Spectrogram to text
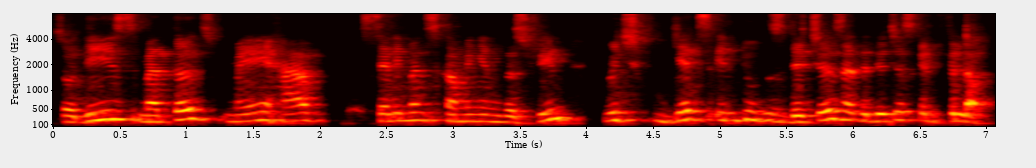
So these methods may have sediments coming in the stream, which gets into these ditches and the ditches can fill up.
